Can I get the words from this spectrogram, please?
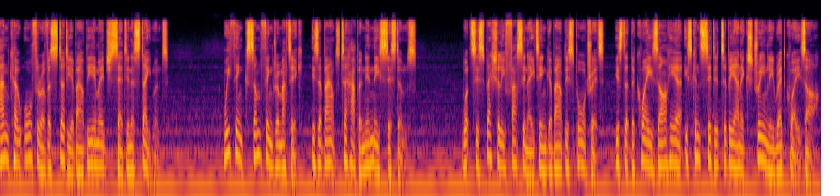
and co-author of a study about the image said in a statement, We think something dramatic is about to happen in these systems. What's especially fascinating about this portrait is that the quasar here is considered to be an extremely red quasar,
